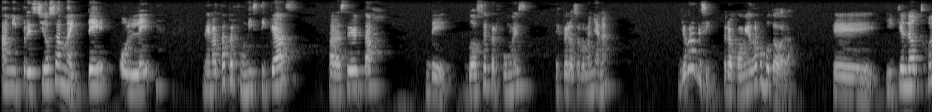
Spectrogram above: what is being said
A mi preciosa Maite Olé, de notas perfumísticas, para hacer el tag de 12 perfumes. Espero hacerlo mañana. Yo creo que sí, pero con mi otra computadora. Eh, y que el otro,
